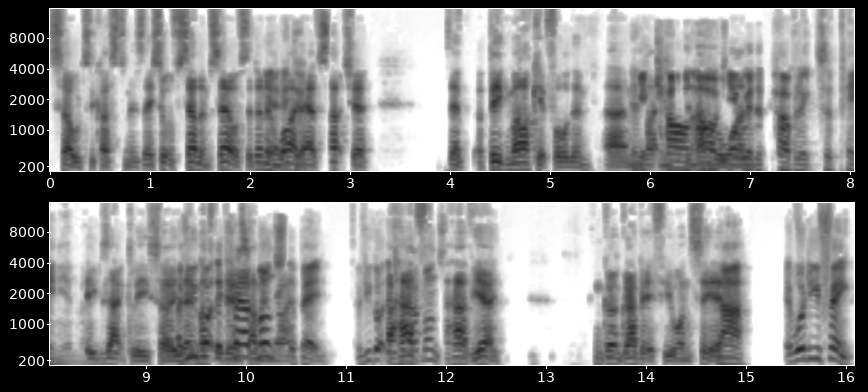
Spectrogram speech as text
sold to customers. They sort of sell themselves. I don't know Yeah, they why do. they, have such a they're a big market for them. Um, You like can't number argue one- with the public's opinion, mate. Exactly. So Have you got the be Cloud Monster, right. Ben? Have you got the I Cloud have. Monster? I have. Yeah. You can go and grab it if you want to see it. Nah. What do you think?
